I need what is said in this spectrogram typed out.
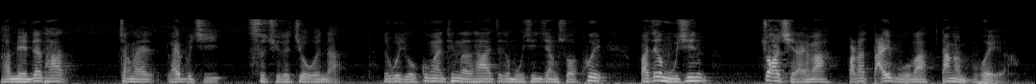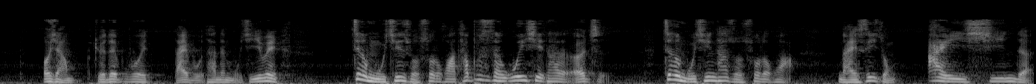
啊，免得他将来来不及失去了救恩呐。如果有公安听了他这个母亲这样说，会把这个母亲抓起来吗？把他逮捕吗？当然不会啊。我想绝对不会逮捕他的母亲，因为这个母亲所说的话，他不是在威胁他的儿子。这个母亲她所说的话，乃是一种爱心的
